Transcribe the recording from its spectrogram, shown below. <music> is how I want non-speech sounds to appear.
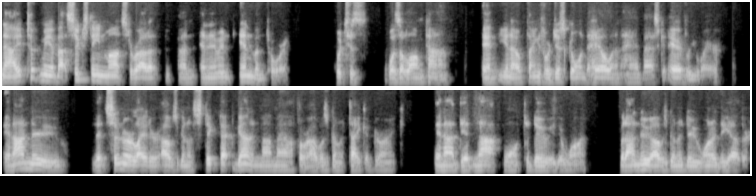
Now, it took me about 16 months to write a, an, an inventory, which is was a long time. And, you know, things were just going to hell in a handbasket everywhere. And I knew that sooner or later I was going to stick that gun in my mouth or I was going to take a drink. And I did not want to do either one, but I knew I was going to do one or the other.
